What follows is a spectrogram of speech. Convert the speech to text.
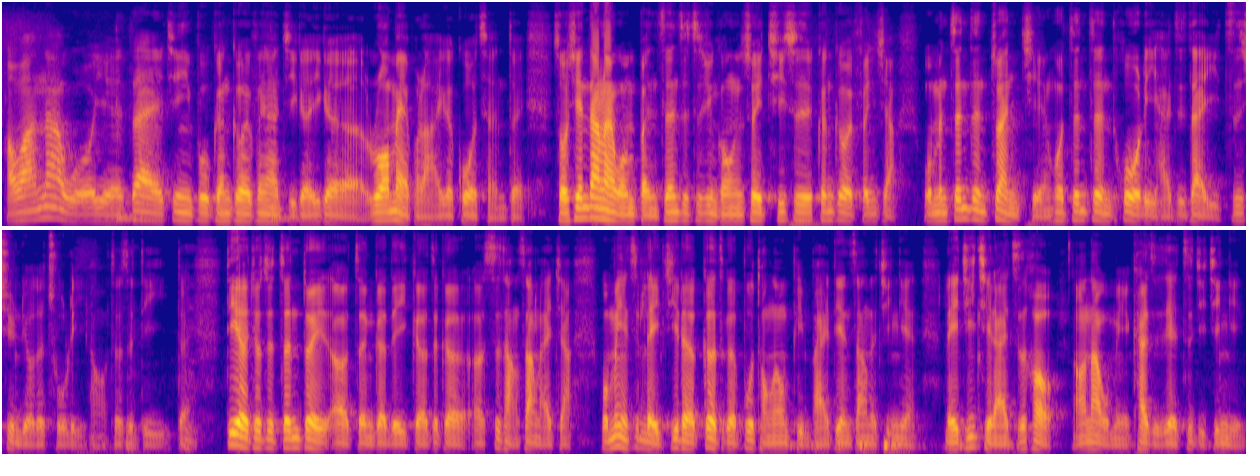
好啊，那我也再进一步跟各位分享几个一个 roadmap 啦，一个过程。对，首先当然我们本身是资讯公司，所以其实跟各位分享，我们真正赚钱或真正获利还是在以资讯流的处理，哈，这是第一。对，第二就是针对呃整个的一个这个呃市场上来讲，我们也是累积了各这个不同的品牌电商的经验，累积起来之后，然后那我们也开始在自己经营，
